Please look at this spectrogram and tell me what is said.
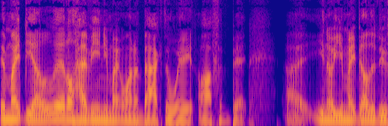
it might be a little heavy and you might want to back the weight off a bit. Uh, you know, you might be able to do,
